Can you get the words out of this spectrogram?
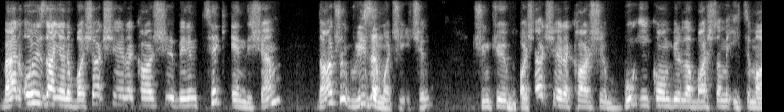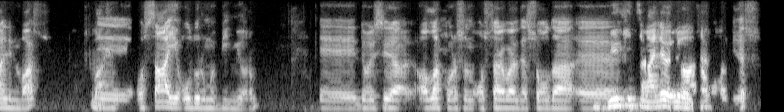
Ben o yüzden yani Başakşehir'e karşı benim tek endişem daha çok Rize maçı için. Çünkü Başakşehir'e karşı bu ilk 11 ile başlama ihtimalin var. Var. Ee, o sahi olur mu bilmiyorum. Ee, dolayısıyla Allah korusun Osterwalde solda e, Büyük ihtimalle öyle olacak. olabilir.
